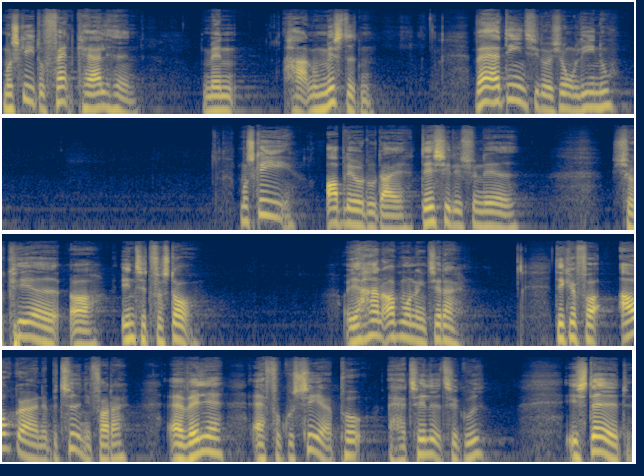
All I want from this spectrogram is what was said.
Måske du fandt kærligheden, men har nu mistet den. Hvad er din situation lige nu? Måske oplever du dig desillusioneret, chokeret og intet forstår. Og jeg har en opmuntring til dig. Det kan få afgørende betydning for dig at vælge at fokusere på at have tillid til Gud, i stedet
